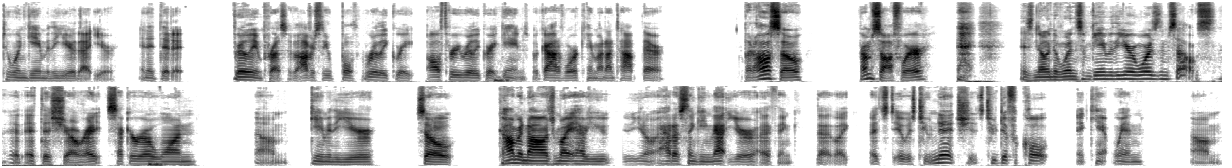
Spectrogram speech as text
to win Game of the Year that year, and it did it. Really impressive. Obviously, both really great, all three really great games, but God of War came out on top there. But also, From Software is known to win some Game of the Year awards themselves at, at this show, right? Sekiro won um, Game of the Year. So common knowledge might have you, you know, had us thinking that year. I think that like it's it was too niche, it's too difficult, it can't win. Um,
